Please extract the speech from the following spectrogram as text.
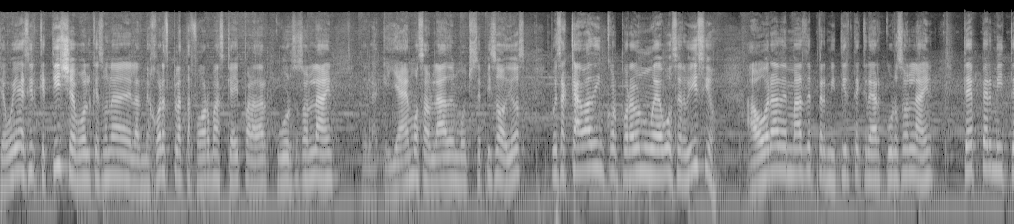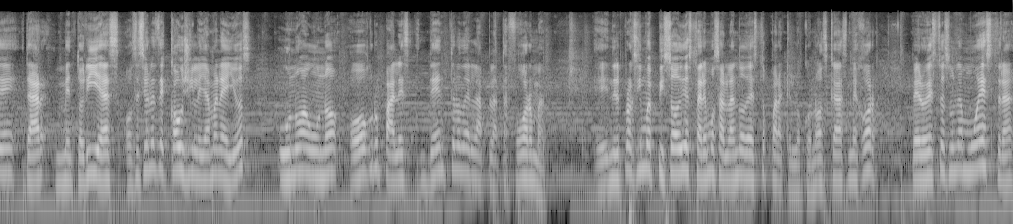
te voy a decir que Teachable, que es una de las mejores plataformas que hay para dar cursos online, de la que ya hemos hablado en muchos episodios, pues acaba de incorporar un nuevo servicio. Ahora además de permitirte crear cursos online, te permite dar mentorías o sesiones de coaching, le llaman ellos, uno a uno o grupales dentro de la plataforma. En el próximo episodio estaremos hablando de esto para que lo conozcas mejor. Pero esto es una muestra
